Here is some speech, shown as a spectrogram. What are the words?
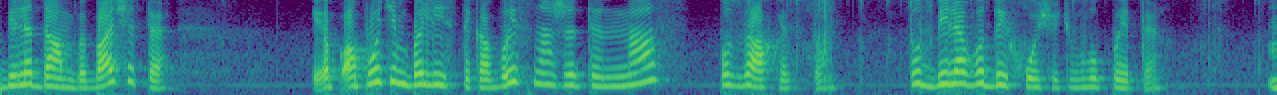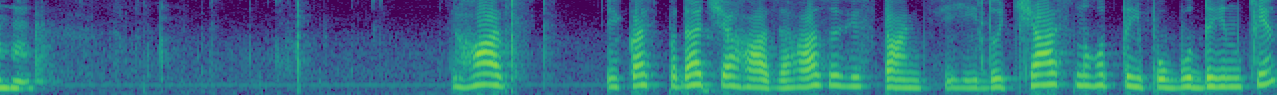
біля дамби, бачите? А потім балістика, виснажити нас по захисту. Тут біля води хочуть влупити. Угу. Газ, якась подача газу, газові станції, йдуть частного типу будинки.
